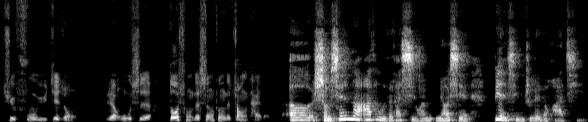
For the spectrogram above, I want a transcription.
去赋予这种人物是多重的身份的状态的？呃，首先呢，阿特伍德他喜欢描写变形之类的话题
